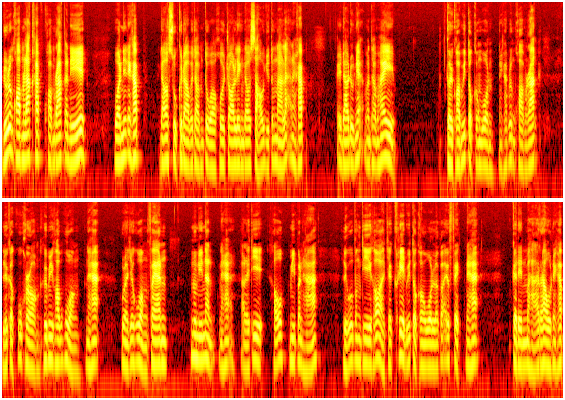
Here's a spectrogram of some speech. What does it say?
ดูเรื่องความรักครับความรักอันนี้ วันนี้นะครับดาวศุกร์คือดาวประจำตัวโคจรเล็งดาวเสาร์อยู่ตั้งนานแล้วนะครับไอ้ดาวดวงนี้มันทำให้เกิดความวิตกกังวลนะครับ เรื่องความรักหรือกับคู่ครองคือมีความห่วงนะฮะคุณอาจจะห่วงแฟนนู่นนี่นั่นนะฮะอะไรที่เขามีปัญหา หรือว่าบางทีเขาอาจจะเครียดวิตกกังวลแล้วก็เอฟเฟกนะฮะกระเด็นมาหาเรานะครับ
